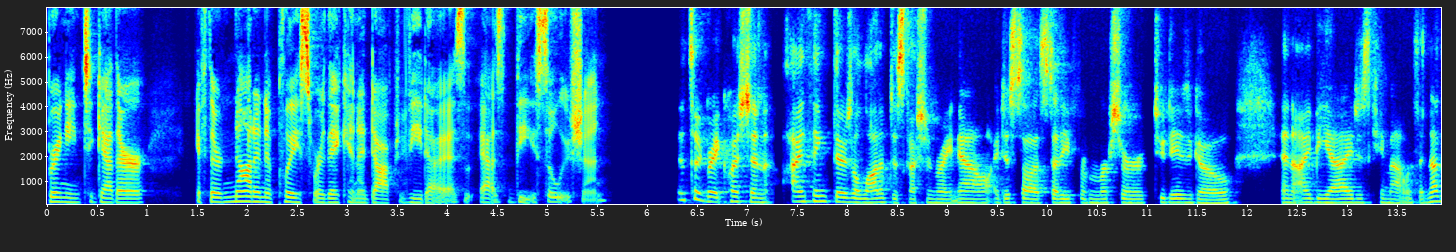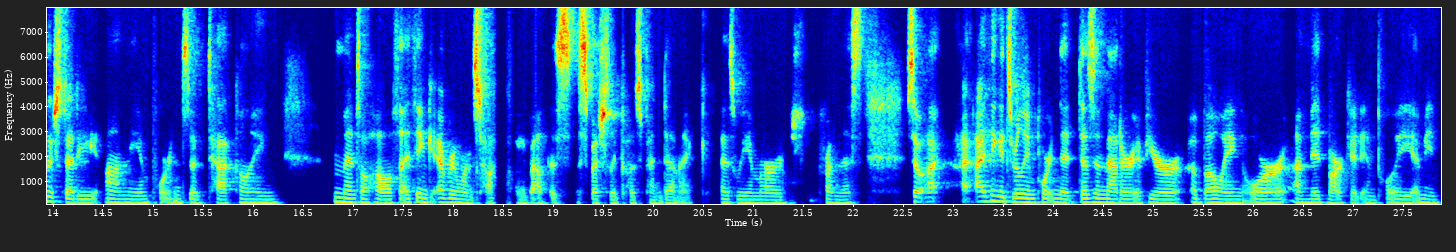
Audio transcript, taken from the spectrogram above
bringing together if they're not in a place where they can adopt Vida as as the solution? It's a great question. I think there's a lot of discussion right now. I just saw a study from Mercer two days ago, and IBI just came out with another study on the importance of tackling mental health. I think everyone's talking about this, especially post pandemic as we emerge from this. So I, I think it's really important that it doesn't matter if you're a Boeing or a mid market employee. I mean,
